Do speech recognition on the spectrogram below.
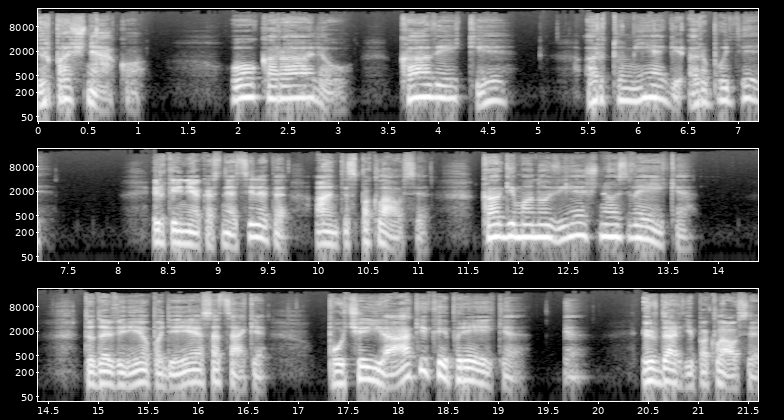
ir prašneko. O karaliau, ką veiki? Ar tu miegi, ar budi? Ir kai niekas neatsiliepė, Antis paklausė, kągi mano viešnios veikia? Tada vyrėjo padėjėjas atsakė, pučia į akį kaip reikia. Ir dar jį paklausė,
